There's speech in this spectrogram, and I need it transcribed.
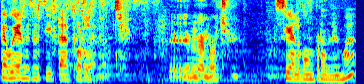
Te voy a necesitar por la noche. ¿En la noche? ¿Sí algún problema?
